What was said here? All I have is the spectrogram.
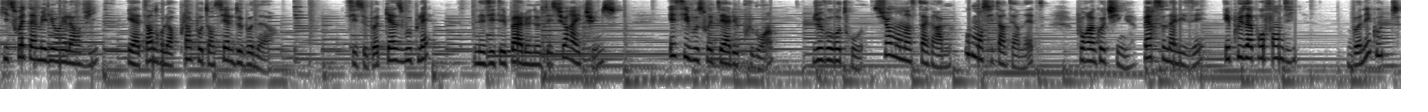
qui souhaitent améliorer leur vie et atteindre leur plein potentiel de bonheur. Si ce podcast vous plaît, n'hésitez pas à le noter sur iTunes et si vous souhaitez aller plus loin, je vous retrouve sur mon Instagram ou mon site internet pour un coaching personnalisé et plus approfondi. Bonne écoute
